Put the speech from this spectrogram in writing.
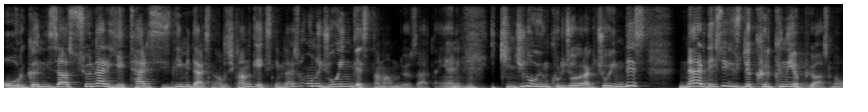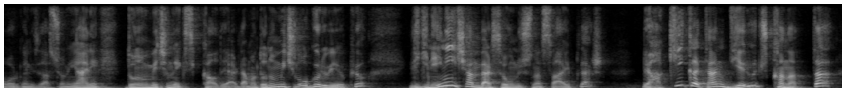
organizasyonel yetersizliği mi dersin, alışkanlık eksikliği mi dersin onu Joe Ingles tamamlıyor zaten. Yani hı hı. ikinci oyun kurucu olarak Joe Ingles neredeyse yüzde kırkını yapıyor aslında o organizasyonu. Yani Donovan Mitchell'ın eksik kaldığı yerde ama Donovan Mitchell o görevi yapıyor. Ligin en iyi çember savunucusuna sahipler. Ve hakikaten diğer üç kanatta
